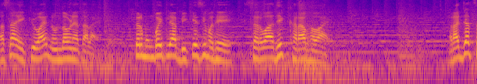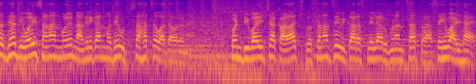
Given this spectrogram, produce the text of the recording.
असा एक्यू आय नोंदवण्यात आला आहे तर मुंबईतल्या बीकेसीमध्ये सर्वाधिक खराब हवा आहे. राज्यात सध्या दिवाळी सणांमुळे नागरिकांमध्ये उत्साहाचं वातावरण आहे. पण दिवाळीच्या काळात श्वसनाचे विकार असलेल्या रुग्णांचा त्रासही वाढला आहे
